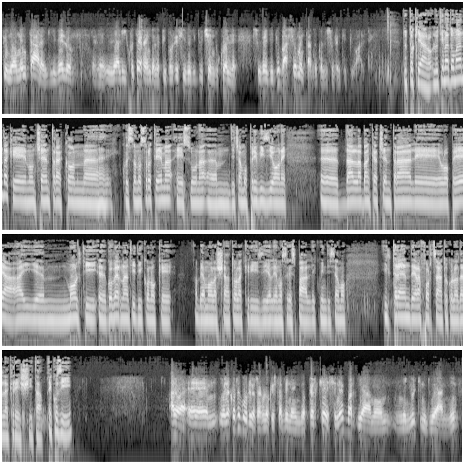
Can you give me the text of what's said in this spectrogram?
Quindi aumentare il livello delle eh, aliquote e renderle più progressive riducendo quelle sui redditi più bassi e aumentando quelle sui redditi più alti. Tutto chiaro. L'ultima domanda che non c'entra con eh, questo nostro tema è su una ehm, diciamo, previsione eh, dalla Banca Centrale Europea ai ehm, molti eh, governanti dicono che abbiamo lasciato la crisi alle nostre spalle, quindi siamo, il trend è rafforzato, quello della crescita. È così? Allora, è una cosa curiosa quello che sta avvenendo, perché se noi guardiamo negli ultimi due anni,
